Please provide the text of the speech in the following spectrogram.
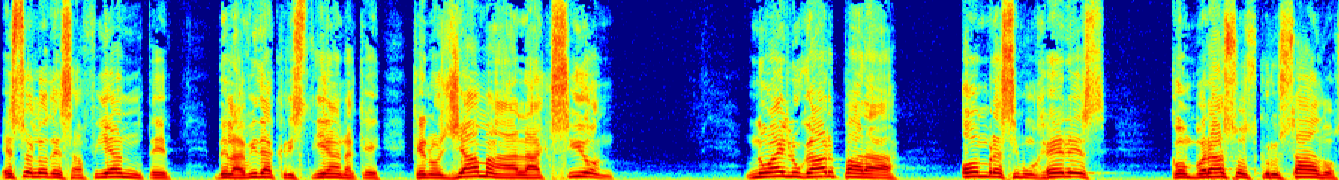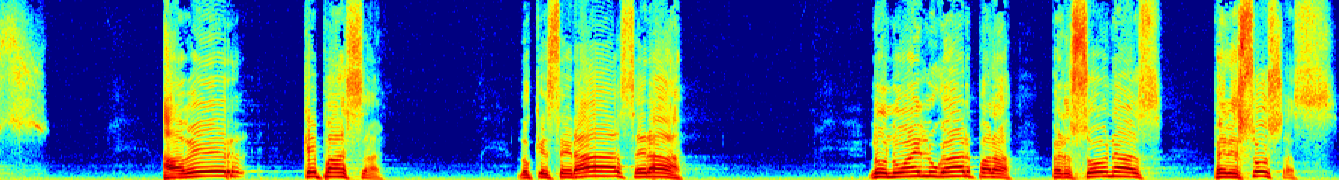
eso es lo desafiante de la vida cristiana, que, que nos llama a la acción. No hay lugar para hombres y mujeres con brazos cruzados. A ver qué pasa. Lo que será, será. No, no hay lugar para personas perezosas.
